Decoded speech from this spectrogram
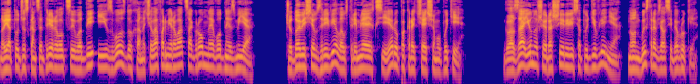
Но я тут же сконцентрировал ци воды, и из воздуха начала формироваться огромная водная змея. Чудовище взревело, устремляясь к Сиеру по кратчайшему пути. Глаза юноши расширились от удивления, но он быстро взял себя в руки.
